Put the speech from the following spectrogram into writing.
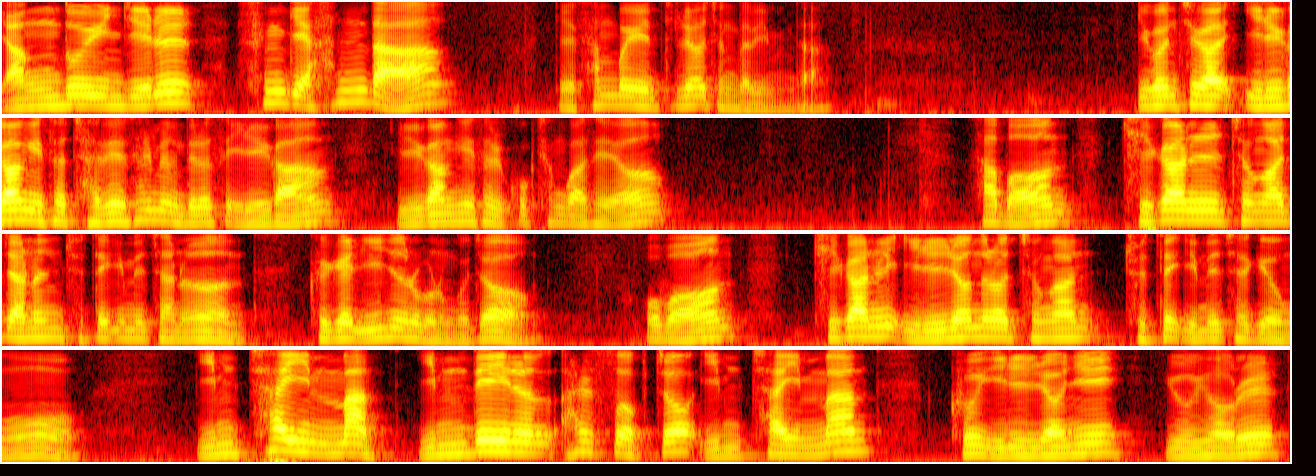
양도인지를 승계한다. 3번이 틀려 정답입니다. 이건 제가 1강에서 자세히 설명드려서 1강, 1강 해설 꼭 참고하세요. 4번 기간을 정하지 않은 주택임대차는 그게 2년으로 보는 거죠. 5번 기간을 1년으로 정한 주택 임대차 경우 임차인만 임대인은 할 수 없죠. 임차인만 그 1년이 유효를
